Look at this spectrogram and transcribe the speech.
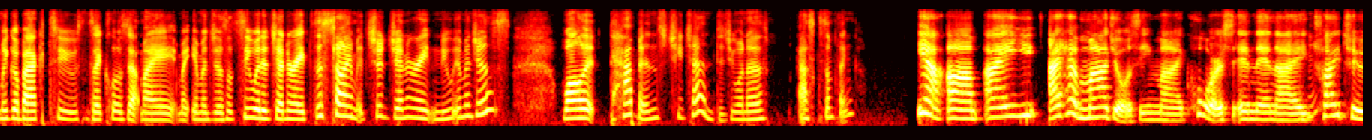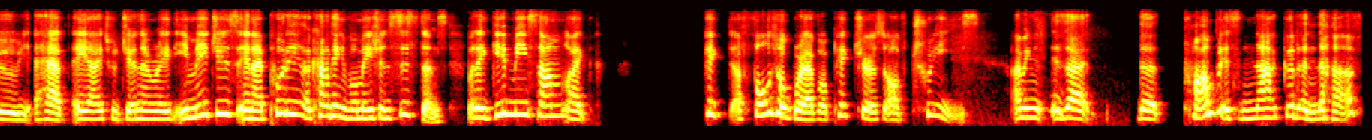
let me go back to since I closed out my my images. Let's see what it generates this time. It should generate new images. While it happens, Chi Chen, did you want to ask something? Yeah, um, I I have modules in my course, and then I mm-hmm. try to have AI to generate images, and I put in accounting information systems, but they give me some like pick a photograph or pictures of trees. I mean, is that the prompt is not good enough?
